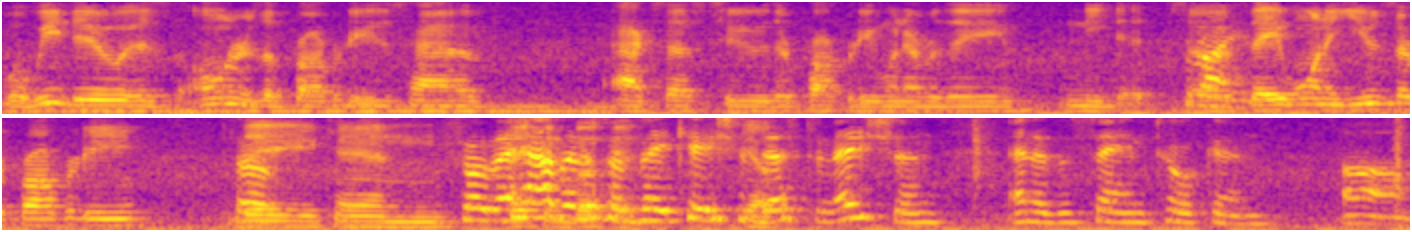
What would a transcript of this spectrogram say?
what we do is owners of properties have access to their property whenever they need it. So Right. if they want to use their property, So- they can. So they, can have it as a vacation Yep. destination, and at the same token, um,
